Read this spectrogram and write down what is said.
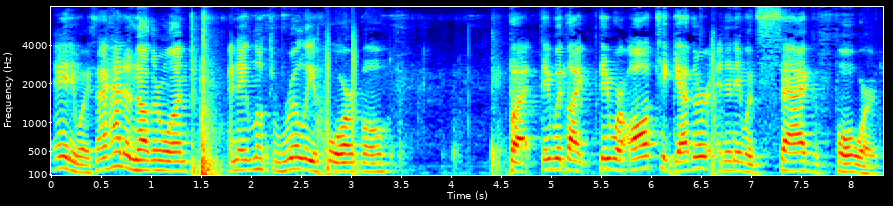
Anyways, I had another one, and they looked really horrible. But they would, like, they were all together, and then they would sag forward.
